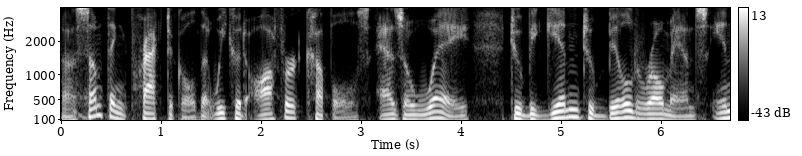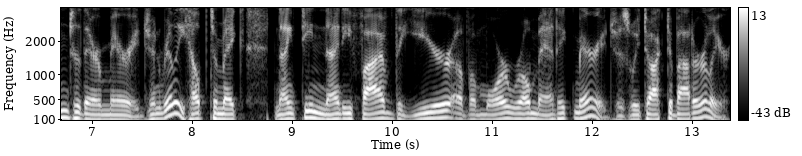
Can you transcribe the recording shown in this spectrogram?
uh, something practical that we could offer couples as a way to begin to build romance into their marriage and really help to make 1995 the year of a more romantic marriage, as we talked about earlier.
